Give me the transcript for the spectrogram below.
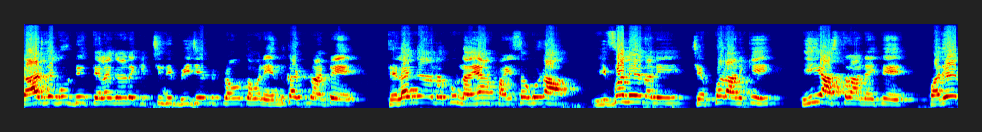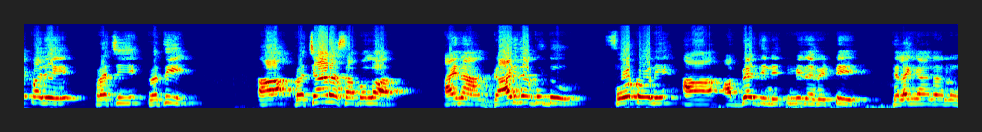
గాడిద గుడ్డు తెలంగాణకి ఇచ్చింది బీజేపీ ప్రభుత్వం అని ఎందుకంటున్నా అంటే తెలంగాణకు నయా పైస కూడా ఇవ్వలేదని చెప్పడానికి ఈ అస్త్రాన్ని అయితే పదే పదే ప్రతి ప్రతి ఆ ప్రచార సభలో ఆయన గాడిద గుడ్డు ఫోటోని ఆ అభ్యర్థి నెత్తి మీద పెట్టి తెలంగాణలో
